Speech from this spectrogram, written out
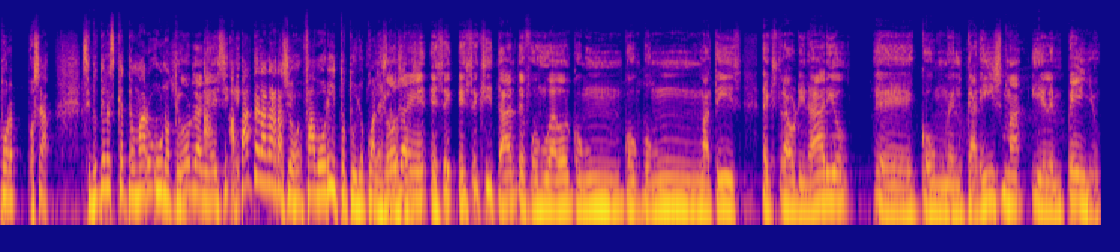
por, o sea, si tú tienes que tomar uno, tú- Jordan a- es- aparte de la narración, favorito tuyo, ¿cuál es? Jordan es, es- es excitante, fue un jugador con un, con, con un matiz extraordinario, eh, con el carisma y el empeño,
